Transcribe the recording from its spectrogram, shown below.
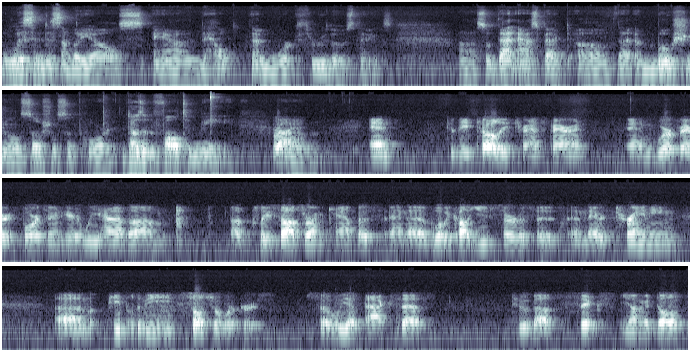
listen to somebody else and help them work through those things. Uh, so that aspect of that emotional social support doesn't fall to me. Right. Um, And to be totally transparent, and we're very fortunate here, we have um, a police officer on campus and a, what we call youth services, and they're training um, people to be social workers. So we have access to about six young adults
